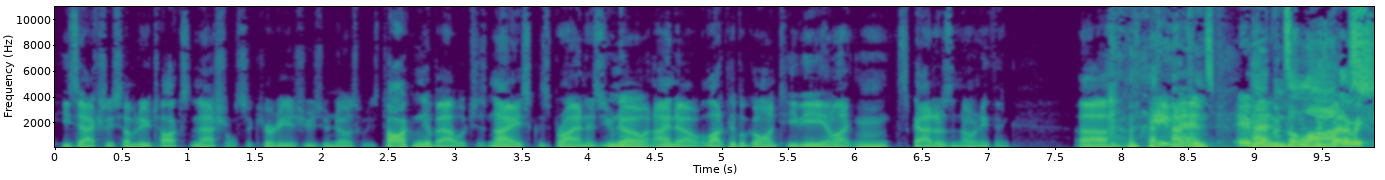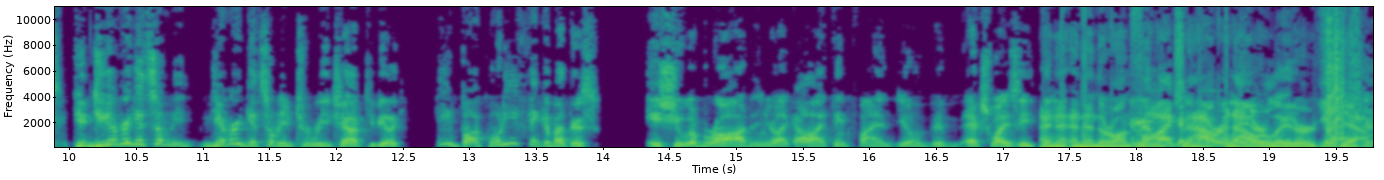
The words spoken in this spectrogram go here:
he's actually somebody who talks to national security issues who knows what he's talking about, which is nice because, Bryan, as you know, and I know, a lot of people go on TV and like, mm, this guy doesn't know anything. Uh, happens, Amen. happens a lot. By the way, do, do, you ever get somebody? Do you ever get somebody to reach out to you, be like, "Hey, Buck, what do you think about this issue abroad?" And you're like, "Oh, I think fine, you know, the X Y Z." And, and then they're on and Fox like an, hour, an hour later. Yeah,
